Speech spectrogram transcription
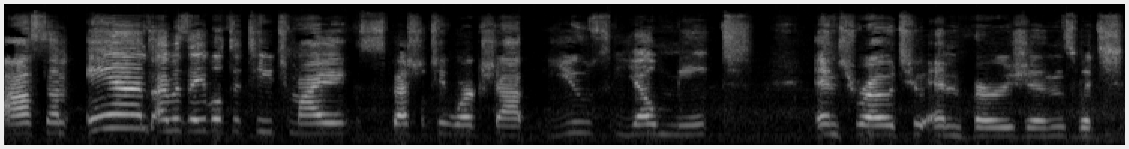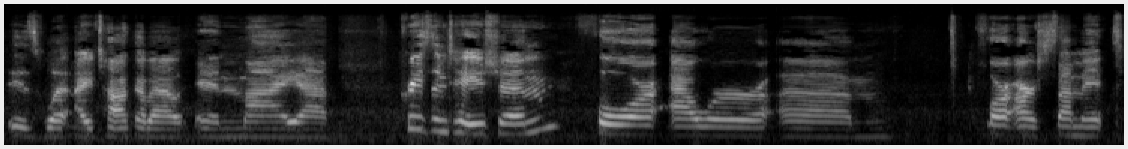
awesome. And I was able to teach my specialty workshop, Use Yo Meat Intro to Inversions, which is what I talk about in my uh, presentation for our um, for our summit.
